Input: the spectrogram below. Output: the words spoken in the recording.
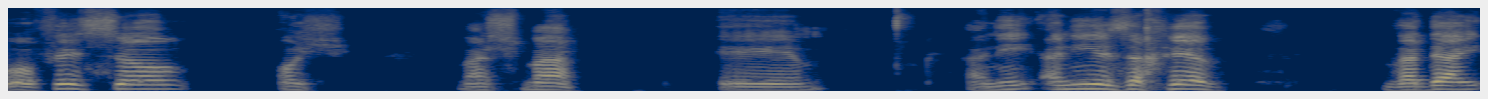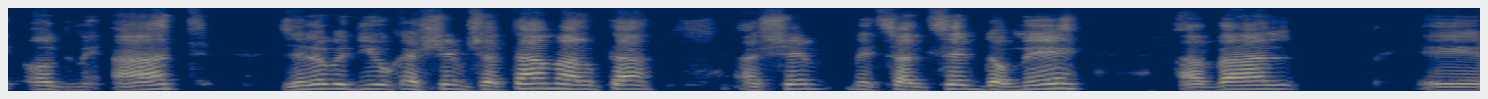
פרופסור, אוי, מה שמה, אה, אני, אני אזכר ודאי עוד מעט, זה לא בדיוק השם שאתה אמרת, השם מצלצל דומה, אבל... אה,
